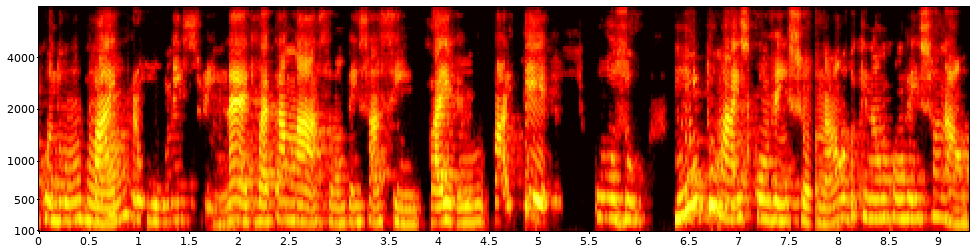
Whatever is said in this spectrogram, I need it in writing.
quando uhum. vai para o mainstream, né? Que vai para a massa, vamos pensar assim, vai, vai ter uso muito mais convencional do que não convencional.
